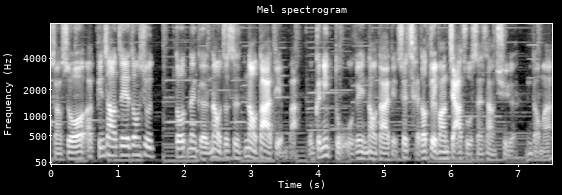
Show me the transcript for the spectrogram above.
想说啊，平常这些东西。都那个，那我这次闹大点吧，我跟你赌，我跟你闹大一点，所以踩到对方家族身上去了，你懂吗？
